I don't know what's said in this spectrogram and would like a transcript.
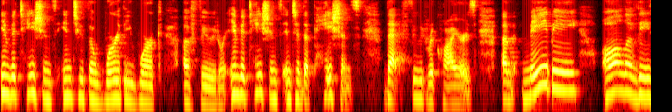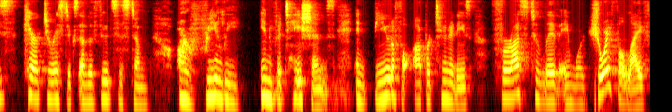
invitations into the worthy work of food or invitations into the patience that food requires. Um, maybe all of these characteristics of the food system are really invitations and beautiful opportunities for us to live a more joyful life,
